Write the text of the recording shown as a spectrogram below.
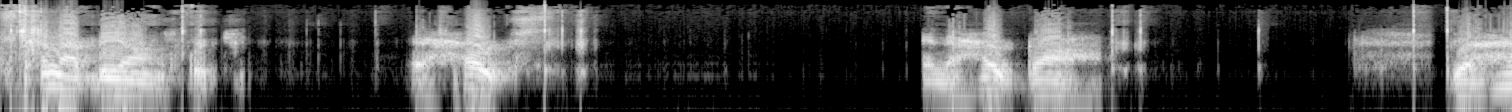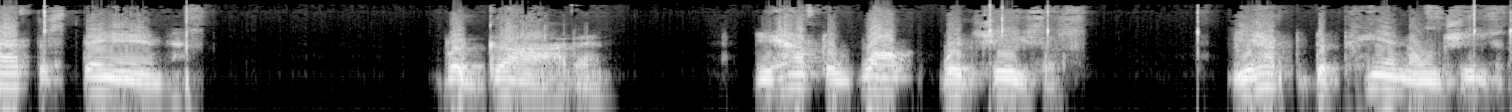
Can I be honest with you? It hurts. And it hurt God. You have to stand with God and you have to walk with Jesus. You have to depend on Jesus.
